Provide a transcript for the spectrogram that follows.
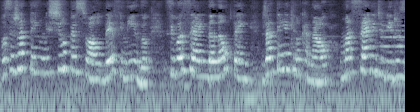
Você já tem um estilo pessoal definido? Se você ainda não tem, já tem aqui no canal uma série de vídeos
